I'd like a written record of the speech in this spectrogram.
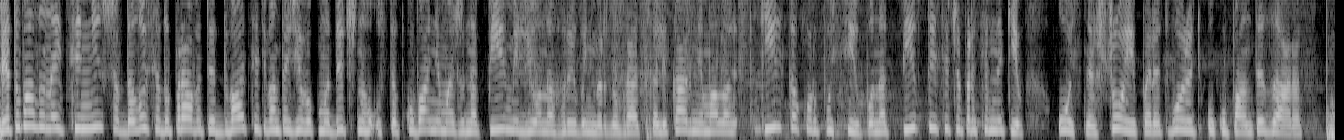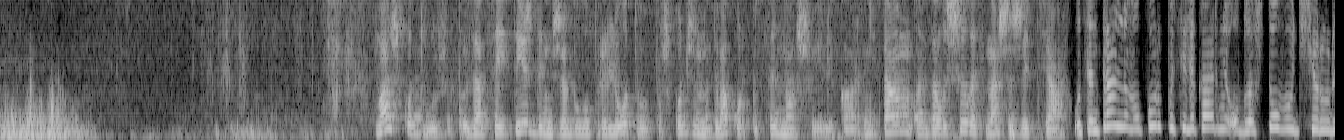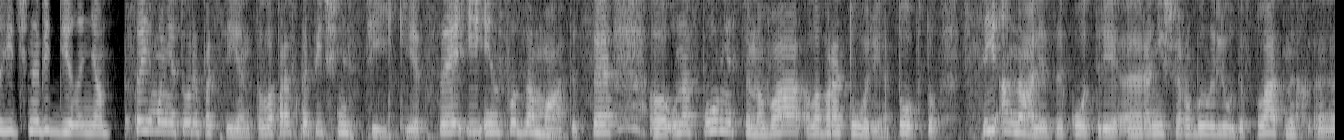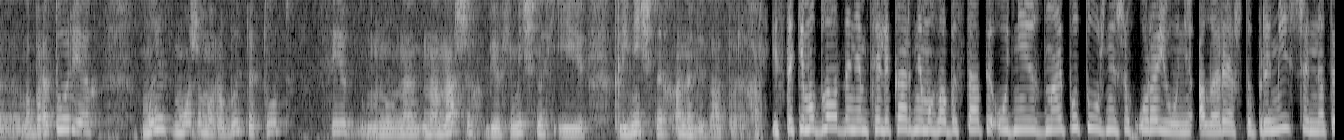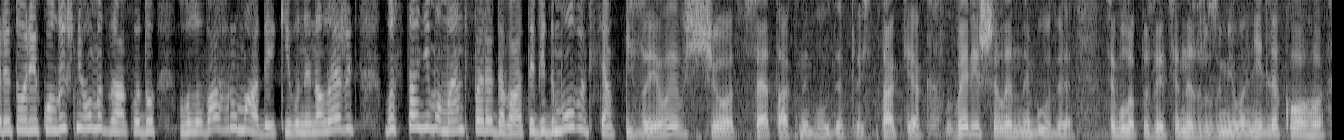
Рятували найцінніше, вдалося доправити 20 вантажівок медичного устаткування майже на півмільйона гривень. Мирноградська лікарня мала кілька корпусів, понад пів тисячі працівників. Ось на що її перетворюють окупанти зараз. Важко дуже за цей тиждень вже було прильоту. Пошкоджено два корпуси нашої лікарні. Там е, залишилось наше життя. У центральному корпусі лікарні облаштовують хірургічне відділення. Це і монітори пацієнту, лапароскопічні стійки, це і інфузомати. Це е, у нас повністю нова лабораторія. Тобто всі аналізи, котрі е, раніше робили люди в платних лабораторіях, ми зможемо робити тут. Всі ну, на, на наших біохімічних і клінічних аналізаторах. Із таким обладнанням ця лікарня могла би стати однією з найпотужніших у районі, але решту приміщень на території колишнього медзакладу голова громади, якій вони належать, в останній момент передавати відмовився. І заявив, що все так не буде. Тобто, так як вирішили, не буде. Це була позиція незрозуміла ні для кого.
